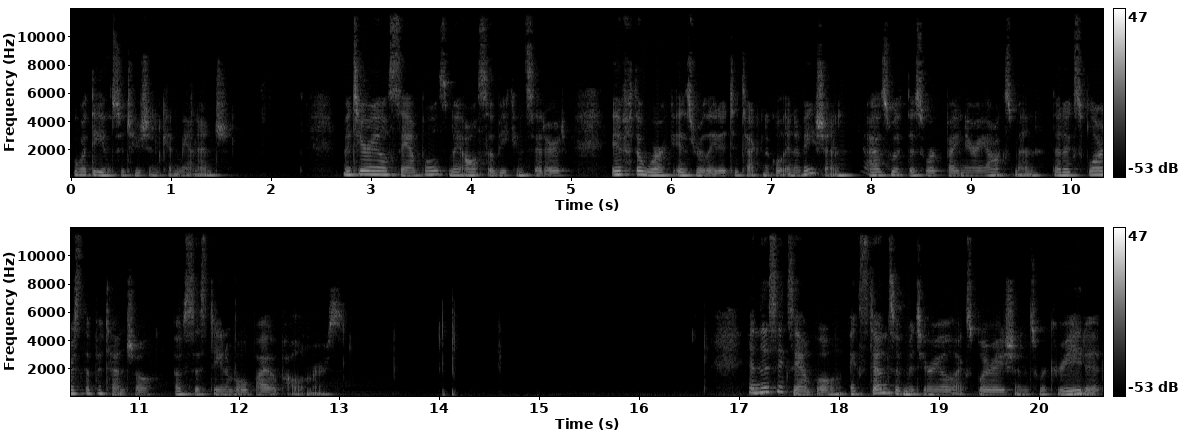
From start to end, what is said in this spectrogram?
what the institution can manage. Material samples may also be considered if the work is related to technical innovation, as with this work by Neri Oxman that explores the potential of sustainable biopolymers. In this example, extensive material explorations were created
